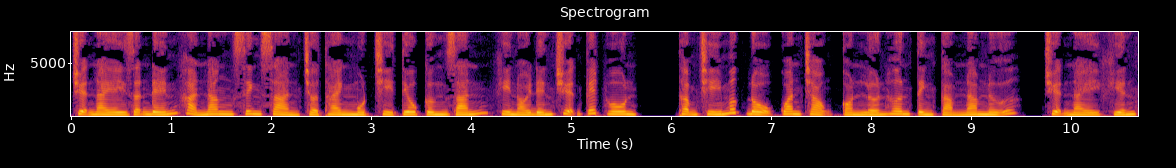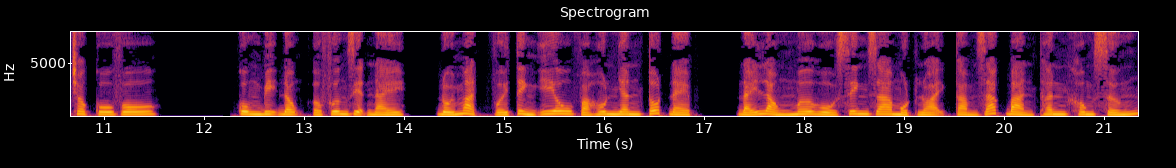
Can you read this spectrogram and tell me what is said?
chuyện này dẫn đến khả năng sinh sản trở thành một chỉ tiêu cứng rắn khi nói đến chuyện kết hôn, thậm chí mức độ quan trọng còn lớn hơn tình cảm nam nữ, chuyện này khiến cho cô vô cùng bị động ở phương diện này, đối mặt với tình yêu và hôn nhân tốt đẹp, đáy lòng mơ hồ sinh ra một loại cảm giác bản thân không xứng,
